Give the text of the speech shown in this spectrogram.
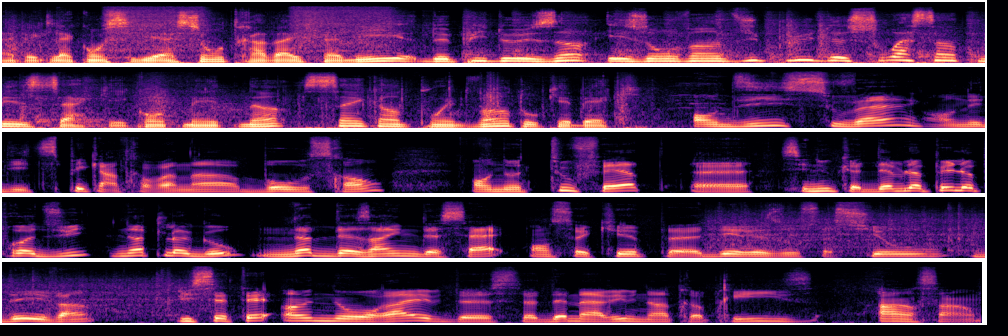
Avec la conciliation travail-famille, depuis deux ans, ils ont vendu plus de 60 000 sacs et comptent maintenant 50 points de vente au Québec. On dit souvent, on est des typiques entrepreneurs beaucerons. On a tout fait. Euh, c'est nous qui avons développé le produit, notre logo, notre design de sac. On s'occupe euh, des réseaux sociaux, des ventes. Puis c'était un de nos rêves de se démarrer une entreprise ensemble.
